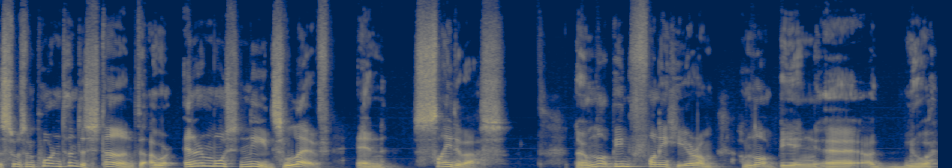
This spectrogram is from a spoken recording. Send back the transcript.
so it's important to understand that our innermost needs live inside of us. Now, I'm not being funny here. I'm I'm not being uh, you know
